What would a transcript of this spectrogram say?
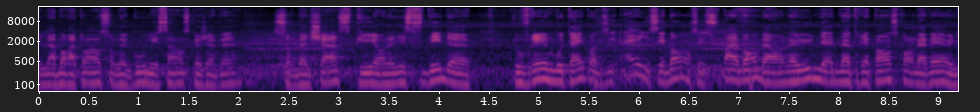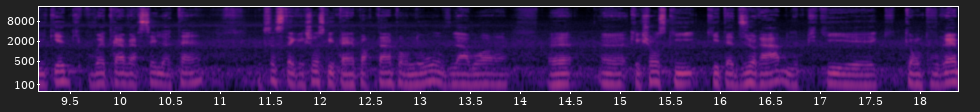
laboratoire sur le goût, l'essence que j'avais sur Bellechasse. Puis on a décidé d'ouvrir une bouteille, puis on dit Hey, c'est bon, c'est super bon. Bien, on a eu notre réponse qu'on avait un liquide qui pouvait traverser le temps. Donc ça, c'était quelque chose qui était important pour nous. On voulait avoir euh, quelque chose qui, était durable, puis qu'on pourrait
